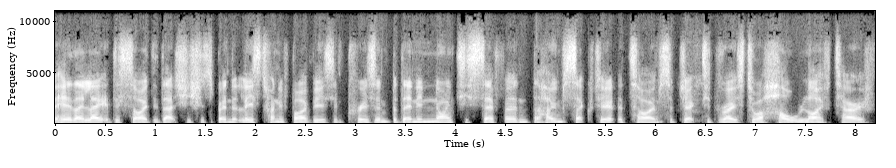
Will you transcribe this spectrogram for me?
here they later decided that she should spend at least 25 years in prison. But then in 97, the Home Secretary at the time subjected Rose to a whole life tariff,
